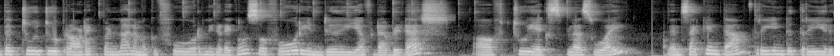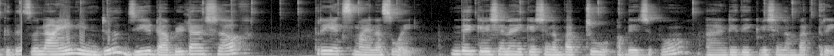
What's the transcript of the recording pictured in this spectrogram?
இந்த டூ டூ ப்ராடக்ட் பண்ணால் நமக்கு ஃபோர்னு கிடைக்கும். So four into f double dash of two x plus y then second term three into three இருக்குது. So nine into g double dash of three x minus y இந்த இக்குவேஷனை இக்குவேஷன் நம்பர் டூ அப்படி வச்சுப்போம். அண்ட் இது இக்குவேஷன் நம்பர் த்ரீ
